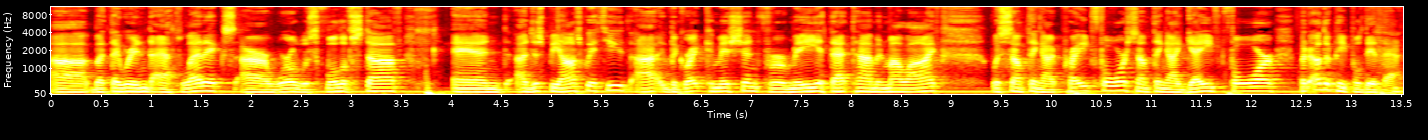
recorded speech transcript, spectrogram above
uh, but they were into athletics. Our world was full of stuff. And I just be honest with you, I, the Great Commission for me at that time in my life was something I prayed for, something I gave for, but other people did that.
